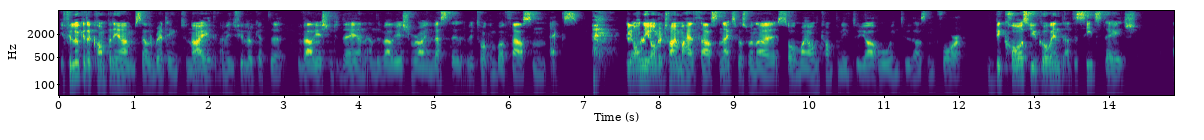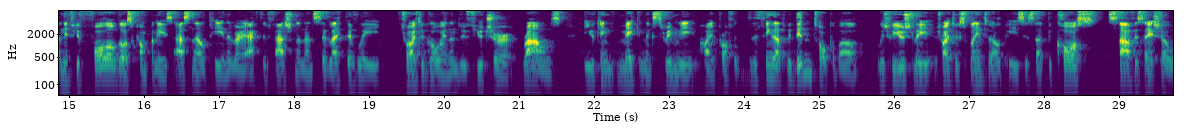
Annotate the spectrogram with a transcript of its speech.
if you look at the company I'm celebrating tonight, I mean, if you look at the valuation today and, and the valuation where I invested, we're talking about 1000x. the only other time I had 1000x was when I sold my own company to Yahoo in 2004. Because you go in at the seed stage, and if you follow those companies as an LP in a very active fashion and then selectively try to go in and do future rounds, you can make an extremely high profit. The thing that we didn't talk about, which we usually try to explain to LPs, is that because Southeast Asia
